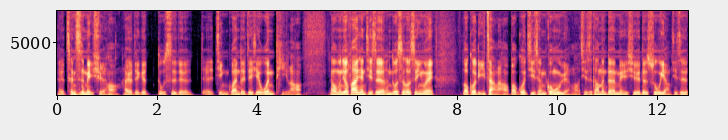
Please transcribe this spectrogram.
呃城市美学哈，还有这个都市的呃景观的这些问题了哈。那我们就发现，其实很多时候是因为包括里长了哈，包括基层公务员哈，其实他们的美学的素养，其实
